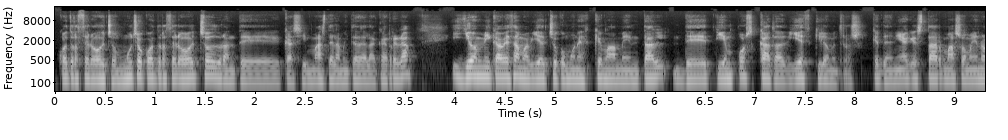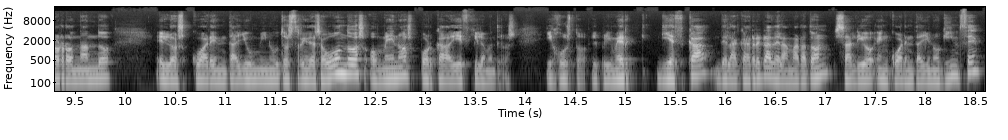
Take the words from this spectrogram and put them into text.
408, mucho 408 durante casi más de la mitad de la carrera. Y yo en mi cabeza me había hecho como un esquema mental de tiempos cada 10 kilómetros, que tenía que estar más o menos rondando en los 41 minutos 30 segundos o menos por cada 10 kilómetros. Y justo el primer 10K de la carrera de la maratón salió en 41.15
